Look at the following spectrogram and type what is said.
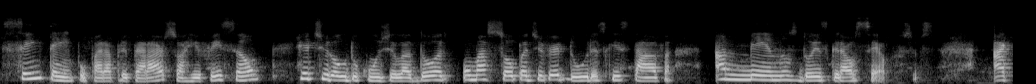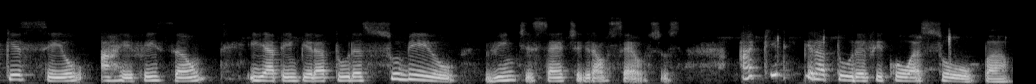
Sem tempo para preparar sua refeição, retirou do congelador uma sopa de verduras que estava a menos 2 graus Celsius. Aqueceu a refeição e a temperatura subiu 27 graus Celsius. A que temperatura ficou a sopa?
